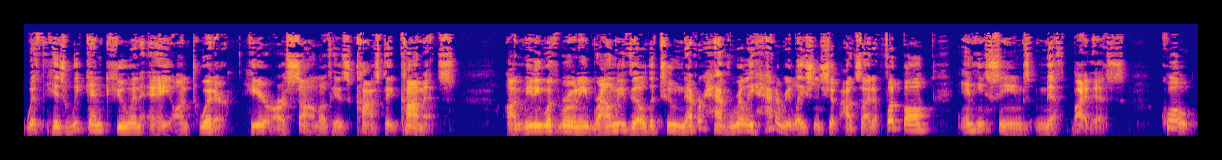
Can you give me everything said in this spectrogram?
with his weekend Q&A on Twitter. Here are some of his caustic comments. On meeting with Rooney, Brown revealed the two never have really had a relationship outside of football, and he seems miffed by this. Quote,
